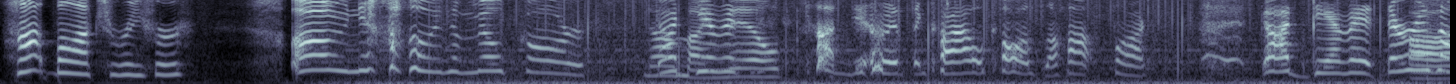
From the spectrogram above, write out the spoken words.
Hot Box Reefer. Oh no, in the milk car. God my damn it. milk. God damn it, the Kyle calls the Hot Box. God damn it, there is a Um.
